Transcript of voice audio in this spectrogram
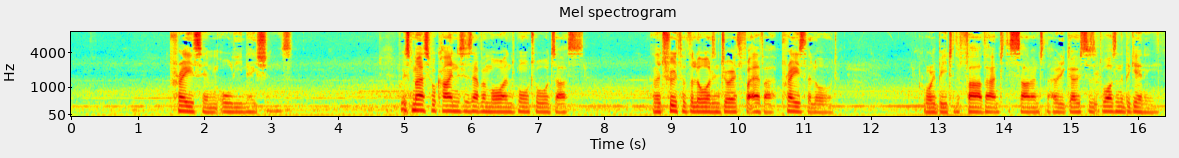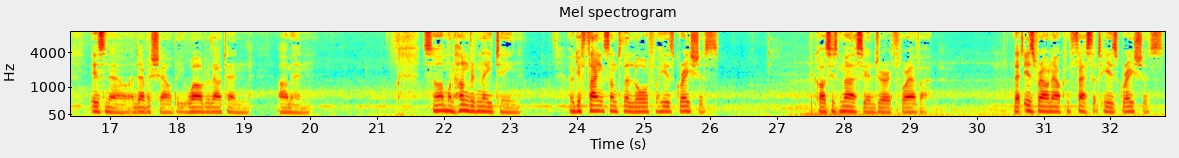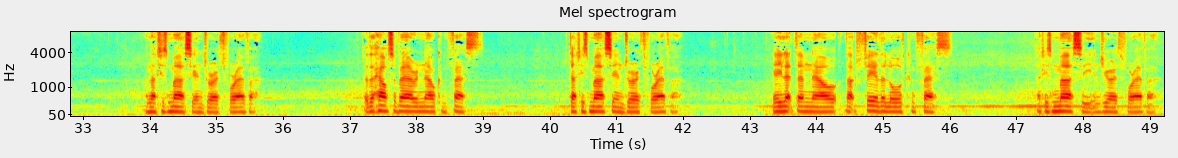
Praise him, all ye nations. For his merciful kindness is ever more and more towards us, and the truth of the Lord endureth for ever. Praise the Lord. Glory be to the Father, and to the Son, and to the Holy Ghost, as it was in the beginning, is now, and ever shall be, world without end. Amen. Psalm 118. O give thanks unto the Lord, for he is gracious because his mercy endureth for ever. Let Israel now confess that he is gracious, and that his mercy endureth for ever. Let the house of Aaron now confess that his mercy endureth for ever. Yea, let them now that fear the Lord confess that his mercy endureth for ever.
